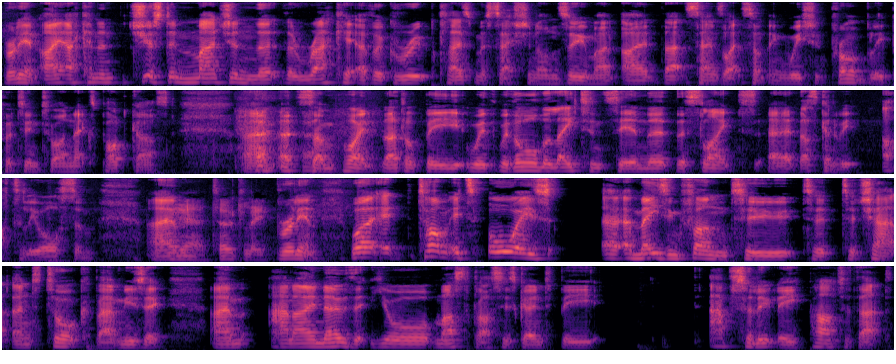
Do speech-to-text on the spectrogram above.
Brilliant. I, I, can just imagine the, the racket of a group klezmer session on Zoom. I, I, that sounds like something we should probably put into our next podcast um, at some point. That'll be with, with all the latency and the, the slight, uh, that's going to be utterly awesome. Um, yeah, totally. Brilliant. Well, it, Tom, it's always uh, amazing fun to, to, to chat and to talk about music. Um, and I know that your masterclass is going to be absolutely part of that.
